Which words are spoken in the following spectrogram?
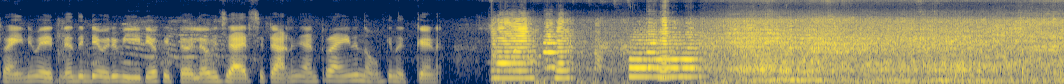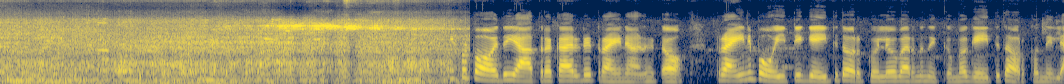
ട്രെയിന് വരുന്നതിന്റെ ഒരു വീഡിയോ കിട്ടുമല്ലോ വിചാരിച്ചിട്ടാണ് ഞാൻ ട്രെയിന് നോക്കി നിൽക്കുകയാണ് ഇപ്പോൾ പോയത് യാത്രക്കാരുടെ ട്രെയിനാണ് കേട്ടോ ട്രെയിൻ പോയിട്ട് ഗേറ്റ് തുറക്കുമല്ലോ പറഞ്ഞ് നിൽക്കുമ്പോൾ ഗേറ്റ് തുറക്കുന്നില്ല.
